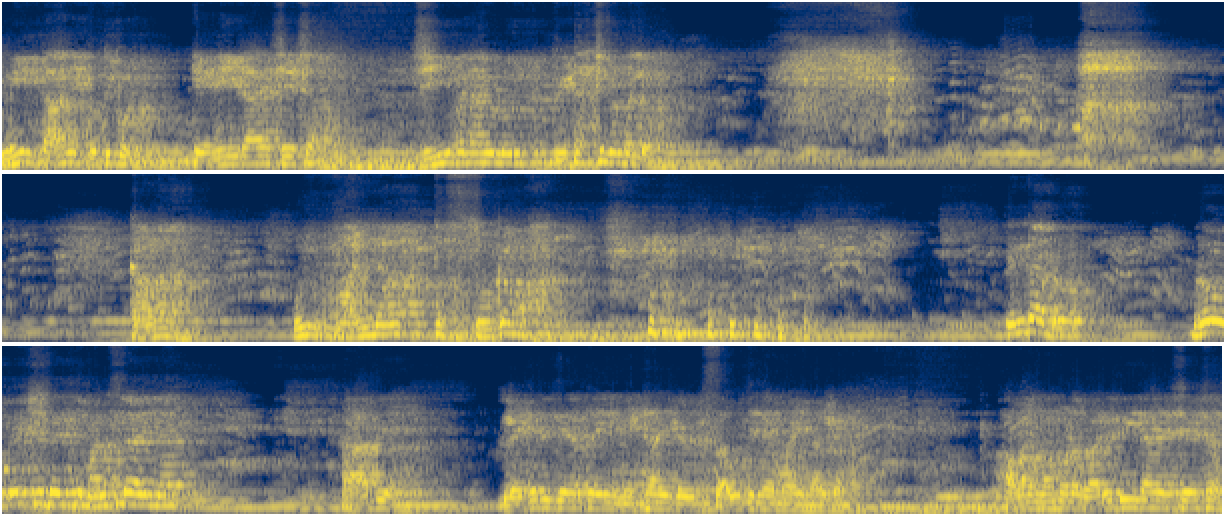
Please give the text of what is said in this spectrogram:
മീൻ താനെ കുത്തിക്കൊള്ളും. കെണിയിലായ ശേഷം ജീവനായുള്ള ഒരു പിടച്ചിലുണ്ടല്ലോ. കാണാൻ ഒരു വല്ലാത്ത സുഖമാണ്. എന്താ ബ്രോ? ബ്രോ ഉപേക്ഷിച്ചത് എനിക്ക് മനസ്സിലായില്ല. ആദ്യം ലഹരി ചേർത്ത ഈ മിഠായികൾ സൗജന്യമായി നൽകണം. അവർ നമ്മുടെ വരുതിയിലായ ശേഷം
